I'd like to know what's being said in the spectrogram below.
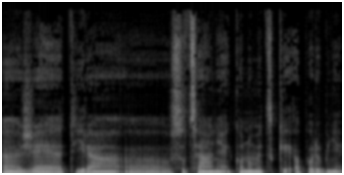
eh, že je týrá eh, sociálně, ekonomicky a podobně.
